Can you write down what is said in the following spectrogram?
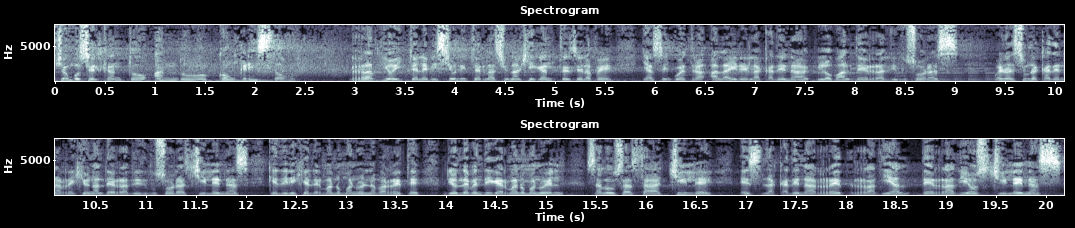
Escuchamos el canto Ando con Cristo. Radio y Televisión Internacional Gigantes de la Fe. Ya se encuentra al aire la cadena global de radiodifusoras. Bueno, es una cadena regional de radiodifusoras chilenas que dirige el hermano Manuel Navarrete. Dios le bendiga, hermano Manuel. Saludos hasta Chile. Es la cadena Red Radial de Radios Chilenas.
